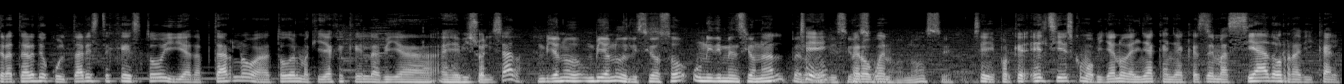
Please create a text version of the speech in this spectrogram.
tratar de ocultar este gesto y adaptarlo a todo el maquillaje que él había eh, visualizado. Un villano, un villano delicioso, unidimensional, pero Sí, delicioso. pero bueno. ¿no? Sí. Sí, porque él sí es como villano del ñaca ñaca, es demasiado radical.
